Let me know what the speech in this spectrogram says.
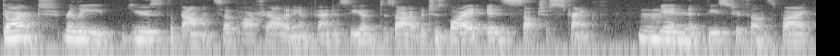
don't really use the balance of partiality and fantasy of desire, which is why it is such a strength Mm. in these two films by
